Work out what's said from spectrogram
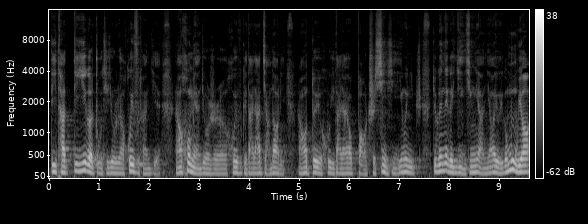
第他第一个主题就是要恢复团结，然后后面就是恢复给大家讲道理，然后对呼吁大家要保持信心，因为你就跟那个隐形一样，你要有一个目标，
